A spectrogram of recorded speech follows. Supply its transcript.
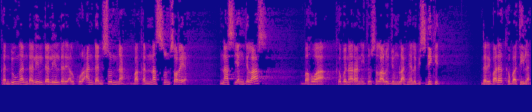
kandungan dalil-dalil dari Al-Qur'an dan sunnah bahkan nasun soreh nas yang jelas bahwa kebenaran itu selalu jumlahnya lebih sedikit daripada kebatilan.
